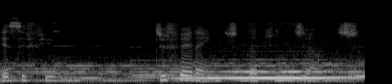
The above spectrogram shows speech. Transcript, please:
esse filme diferente daqui em diante.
